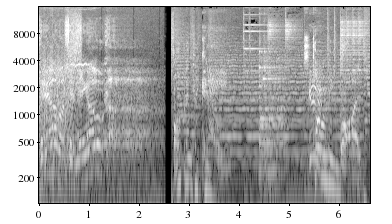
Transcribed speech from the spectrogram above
手合わせ願おうか Open the game. Story Mode.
